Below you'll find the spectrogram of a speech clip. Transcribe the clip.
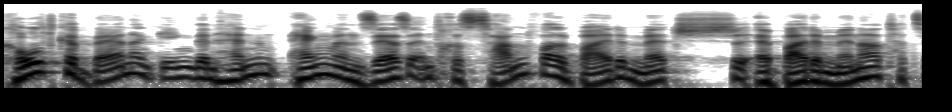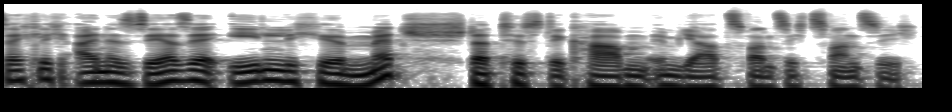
Colt Cabana gegen den Han Hangman sehr, sehr interessant, weil beide, Match, äh, beide Männer tatsächlich eine sehr, sehr ähnliche Match-Statistik haben im Jahr 2020.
